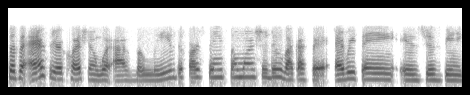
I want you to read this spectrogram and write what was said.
So to answer your question, what I believe the first thing someone should do, like I said, everything is just being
